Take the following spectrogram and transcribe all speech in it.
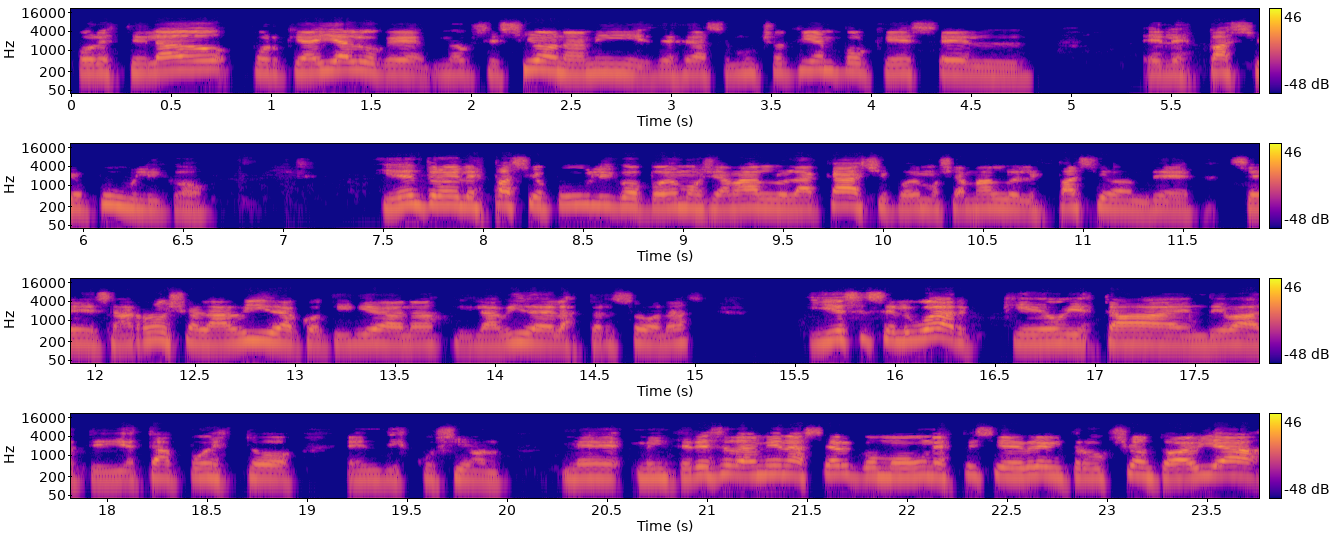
por este lado porque hay algo que me obsesiona a mí desde hace mucho tiempo, que es el, el espacio público. Y dentro del espacio público podemos llamarlo la calle, podemos llamarlo el espacio donde se desarrolla la vida cotidiana y la vida de las personas, y ese es el lugar que hoy está en debate y está puesto en discusión. Me, interesa también hacer como una especie de breve introducción. Todavía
